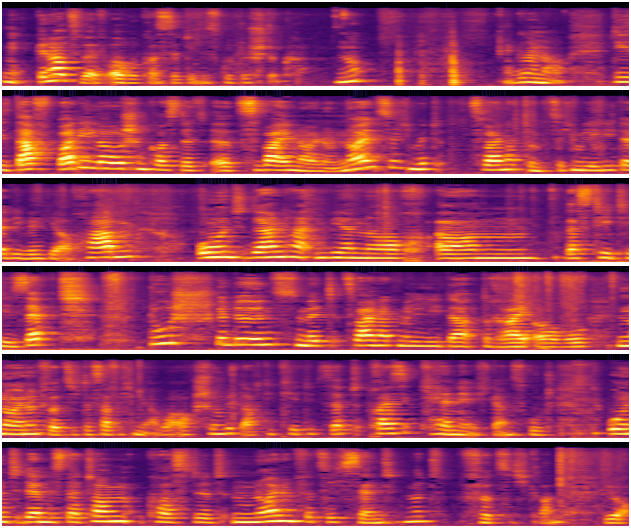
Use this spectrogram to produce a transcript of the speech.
nee, genau 12 Euro kostet dieses gute Stück. Ne? Genau. Die Duff Body Lotion kostet äh, 2,99 mit 250 Milliliter, die wir hier auch haben. Und dann hatten wir noch ähm, das TT Sept Duschgedöns mit 200 Milliliter, 3,49 Euro. Das habe ich mir aber auch schon gedacht. Die TT-Preise kenne ich ganz gut. Und der Mr. Tom kostet 49 Cent mit 40 Gramm. Ja,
